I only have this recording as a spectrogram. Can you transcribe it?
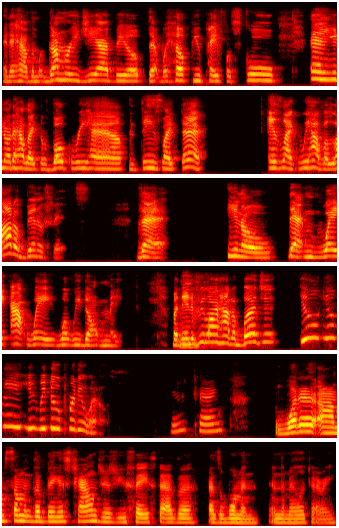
and they have the Montgomery GI Bill that will help you pay for school, and you know they have like the voc rehab and things like that. It's like we have a lot of benefits that you know that way outweigh what we don't make. But then mm-hmm. if you learn how to budget, you you be you, we do pretty well. Okay. What are um some of the biggest challenges you faced as a as a woman in the military?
